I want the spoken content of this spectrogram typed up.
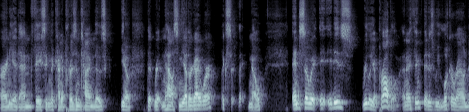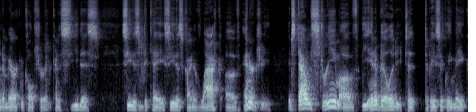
are any of them facing the kind of prison time those, you know, that Rittenhouse and the other guy were? Like, no. And so it, it is really a problem. And I think that as we look around at American culture and kind of see this, see this decay, see this kind of lack of energy, it's downstream of the inability to to basically make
